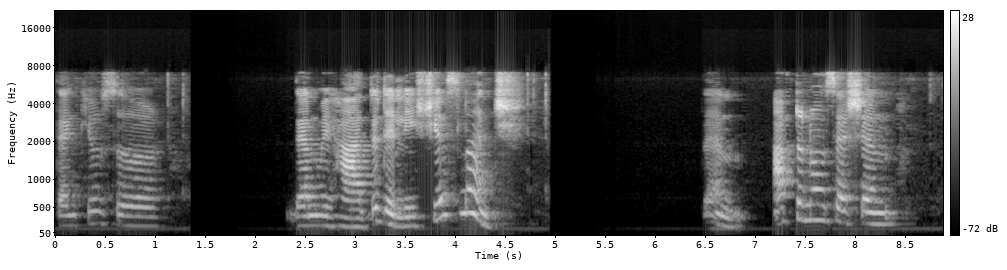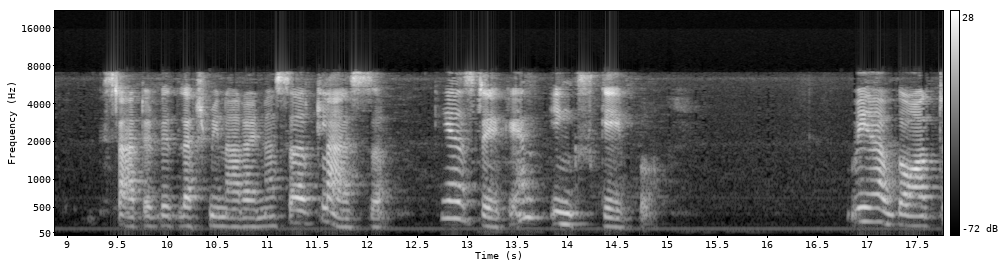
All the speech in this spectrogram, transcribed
Thank you, sir. Then we had a delicious lunch. Then afternoon session started with Lakshmi Narayana sir class. He has taken Inkscape. We have got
